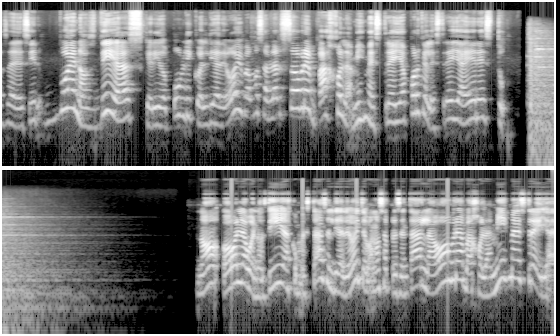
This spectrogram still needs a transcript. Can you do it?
o sea, decir buenos días, querido público. El día de hoy vamos a hablar sobre Bajo la misma estrella, porque la estrella eres tú. ¿no? Hola, buenos días, ¿cómo estás? El día de hoy te vamos a presentar la obra Bajo la misma estrella.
